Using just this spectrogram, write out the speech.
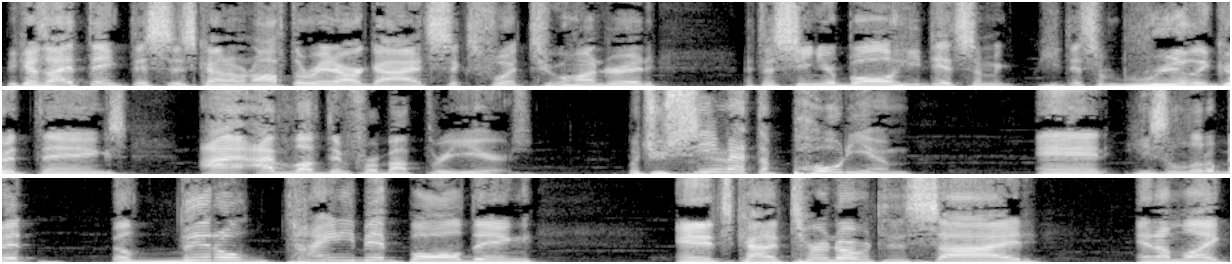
because I think this is kind of an off the radar guy. At six foot, two hundred. At the Senior Bowl, he did some he did some really good things. I, I've loved him for about three years. But you see him at the podium, and he's a little bit, a little tiny bit balding, and it's kind of turned over to the side. And I'm like,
